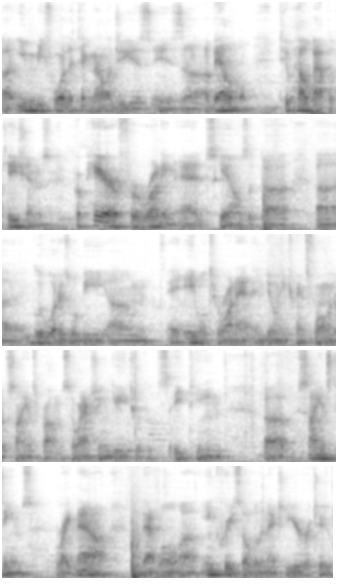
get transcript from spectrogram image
uh, even before the technology is is uh, available, to help applications prepare for running at scales that uh, uh, Blue Waters will be um, able to run at and doing transformative science problems. So we're actually engaged with 18 uh, science teams right now that will uh, increase over the next year or two.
